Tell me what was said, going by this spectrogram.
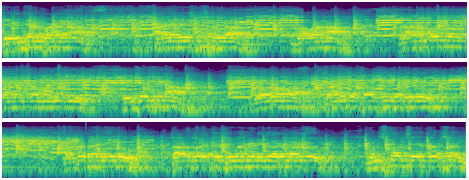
జగిత్యాల పట్టణ కార్యవేశ సంఘ భవన ప్రారంభోత్సవ కార్యక్రమానికి విచ్చేసిన గౌరవ స్థానిక శాసనసభ్యులు నగరనీయులు తాడుపర్తి జీవన్ రెడ్డి గారు మరియు మున్సిపల్ చైర్పర్సన్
